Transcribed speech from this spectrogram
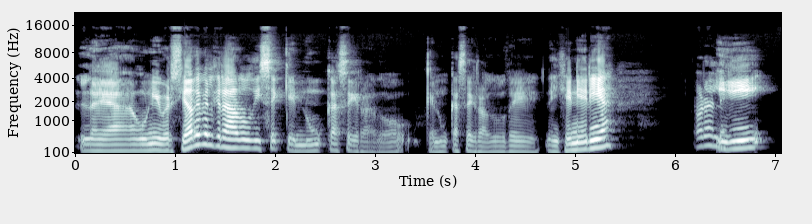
la Universidad de Belgrado dice que nunca se graduó, que nunca se graduó de, de ingeniería Órale. y,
